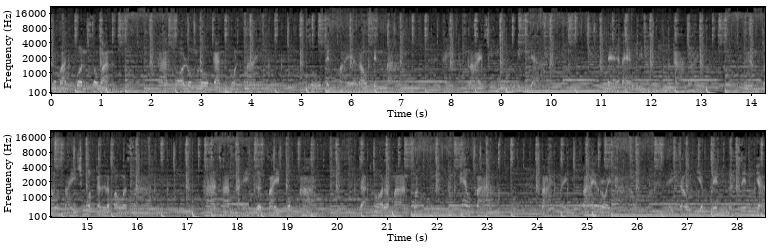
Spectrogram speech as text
อุบัติบนสวรรค์ถ้าขอลงโลกันหมนไหมสูเป็นไฟเราเป็นมา ให้ทำลายสิ้นถึงวิญญาณแม้แต่ริมมิอาไรลืม เจ้าใสชั่วกันละประวัติศาสตร์ถ้าชาติไหนเกิดไปพบผ่าน จะทรมานควักทิ้งทั้งแก้วตา ตายไปอยู่ใต้รอยเท้า ให้เจ้าเหยียบเล่นเหมือนเส้นยา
